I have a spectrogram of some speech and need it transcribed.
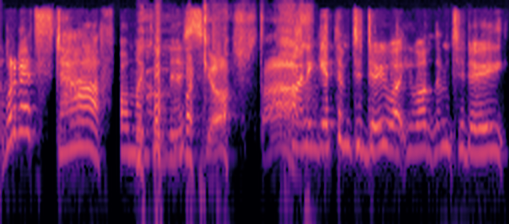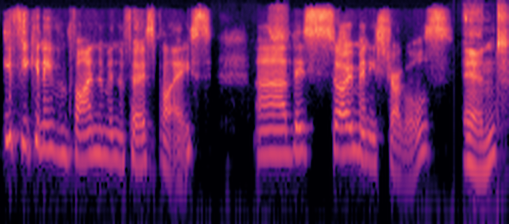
What about staff? Oh my goodness. Oh my gosh, stop. Trying to get them to do what you want them to do, if you can even find them in the first place. Uh, there's so many struggles. And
